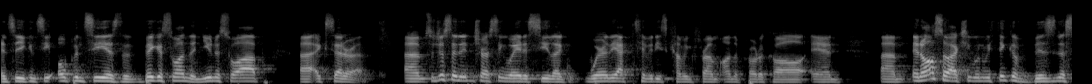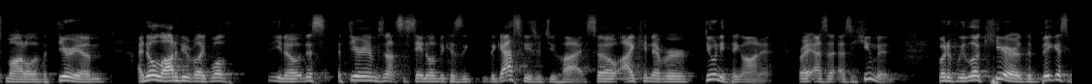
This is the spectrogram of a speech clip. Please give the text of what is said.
And so you can see OpenSea is the biggest one, then Uniswap, uh, et cetera. Um, so just an interesting way to see like where the activity is coming from on the protocol. And um, and also, actually, when we think of business model of Ethereum, I know a lot of people are like, well, you know, this Ethereum is not sustainable because the, the gas fees are too high. So I can never do anything on it, right? As a, as a human. But if we look here, the biggest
